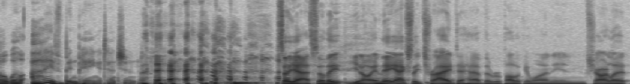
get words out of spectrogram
Oh, well, I've been paying attention. so yeah, so they, you know, and they actually tried to have the Republican one in Charlotte,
